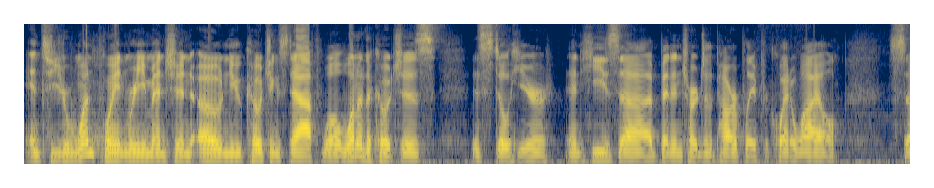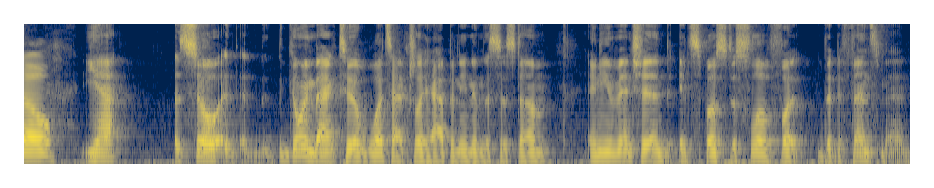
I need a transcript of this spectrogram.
And to your one point where you mentioned, oh, new coaching staff. Well, one of the coaches is still here, and he's uh, been in charge of the power play for quite a while. So Yeah. So uh, going back to what's actually happening in the system, and you mentioned it's supposed to slow foot the defensemen.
